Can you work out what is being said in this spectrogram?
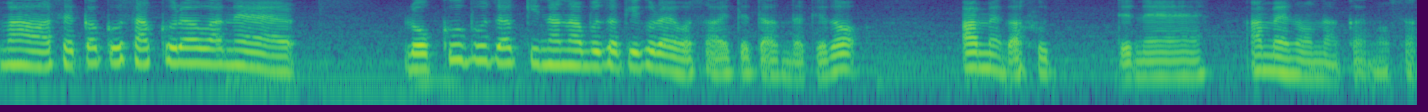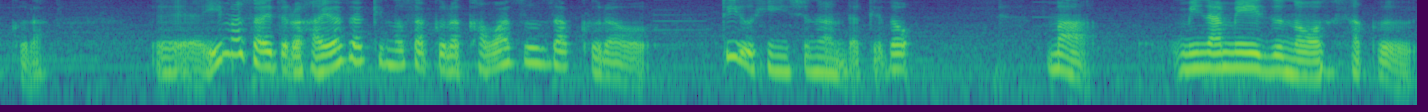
まあせっかく桜はね6分咲き7分咲きぐらいは咲いてたんだけど雨が降ってね雨の中の桜、えー、今咲いてる早咲きの桜河津桜をっていう品種なんだけどまあ南伊豆の咲く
